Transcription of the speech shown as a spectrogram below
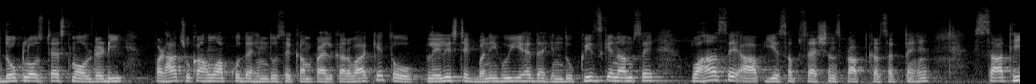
दो क्लोज टेस्ट मैं ऑलरेडी पढ़ा चुका हूँ आपको द हिंदू से कंपाइल करवा के तो प्लेलिस्ट एक बनी हुई है द हिंदू क्विज़ के नाम से। वहाँ से आप ये सब सेशंस प्राप्त कर सकते हैं। साथ ही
